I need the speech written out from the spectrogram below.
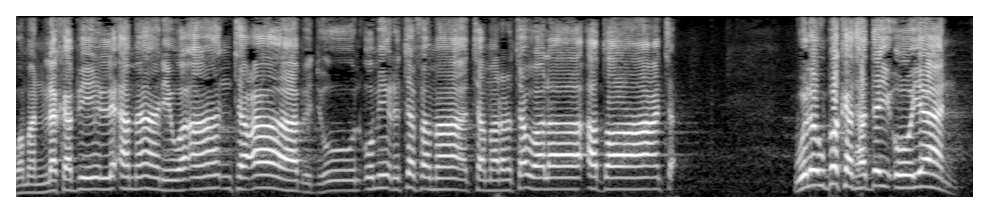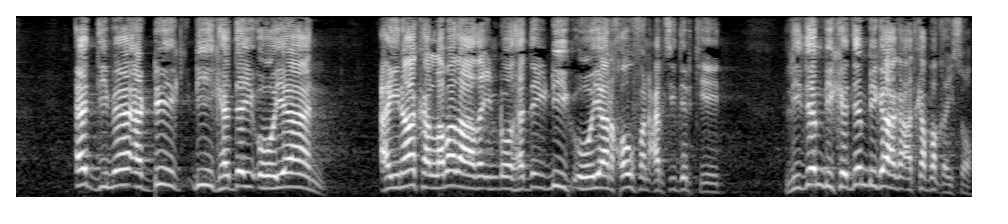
waman laka biاlamaani waanta caabdun umirta famaa tamarta walaa adaacta walow bakad hadday ooyaan addimaa dhiig dhiig hadday ooyaan caynaaka labadaada indhood hadday dhiig ooyaan khawfan cabsi darteed lidembika dembigaaga aad ka baqayso.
